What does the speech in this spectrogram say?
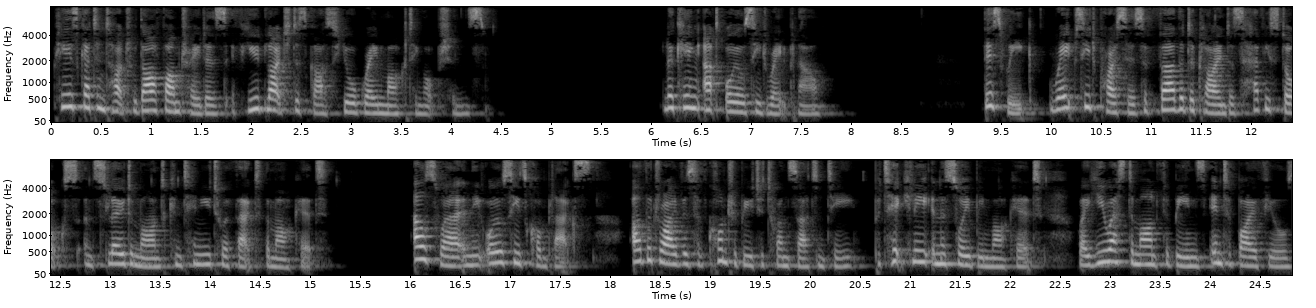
Please get in touch with our farm traders if you'd like to discuss your grain marketing options. Looking at oilseed rape now. This week, rapeseed prices have further declined as heavy stocks and slow demand continue to affect the market. Elsewhere in the oilseeds complex, other drivers have contributed to uncertainty, particularly in the soybean market, where US demand for beans into biofuels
